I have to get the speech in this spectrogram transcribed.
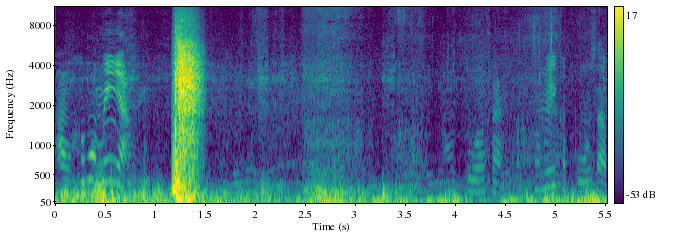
เอาคือบ่มีหยังเอาตัวกันบ่มีกับปูสับ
